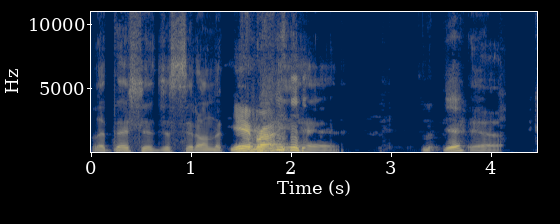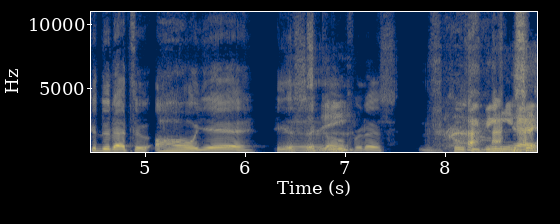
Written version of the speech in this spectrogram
let that shit just sit on the Yeah, bro. crown head. yeah, Yeah. you could do that too. Oh yeah, he is Yeah. sicko See? for this. Kufi beanie hat.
